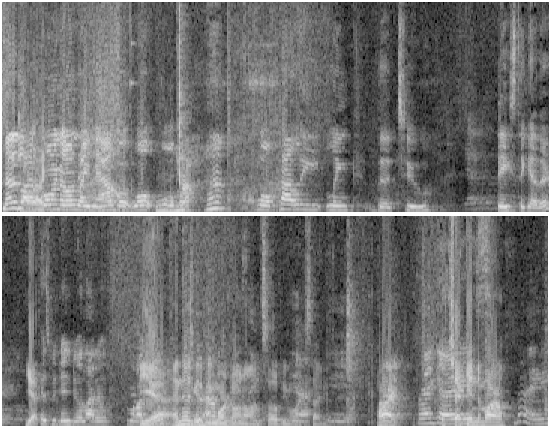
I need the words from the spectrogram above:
not a lot All right. going on right now, but we'll we'll Yeah. we'll probably link the two days together. Yeah. Because we didn't do a lot of vlogging. Yeah, and there's gonna be more going on, so it'll be more Yeah, exciting. yeah, yeah. All right. All right, We'll guys. check in tomorrow. Bye.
